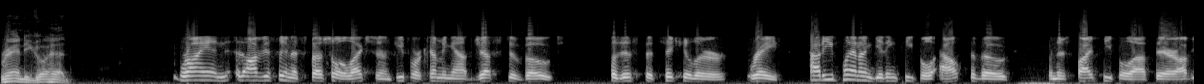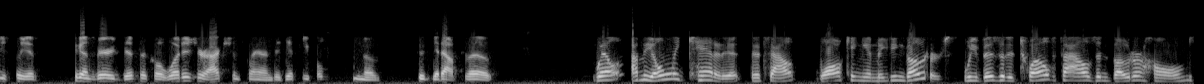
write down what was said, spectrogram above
Randy, go ahead. Ryan, obviously in a special election, people are coming out just to vote for this particular race. How do you plan on getting people out to vote when there's five people out there? Obviously, it becomes very difficult. What is your action plan to get people, you know, to get out to vote? Well, I'm the only candidate that's out walking and meeting voters. We visited 12,000 voter homes.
